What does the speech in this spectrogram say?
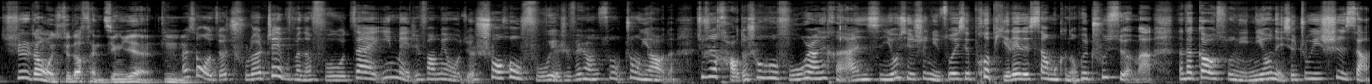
其实让我觉得很惊艳。嗯，而且我觉得除了这部分的服务，在医美这方面，我觉得售后服务也是非常重重要的。就是好的售后服务会让你很安心，尤其是。是你做一些破皮类的项目可能会出血嘛？那他告诉你你有哪些注意事项，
